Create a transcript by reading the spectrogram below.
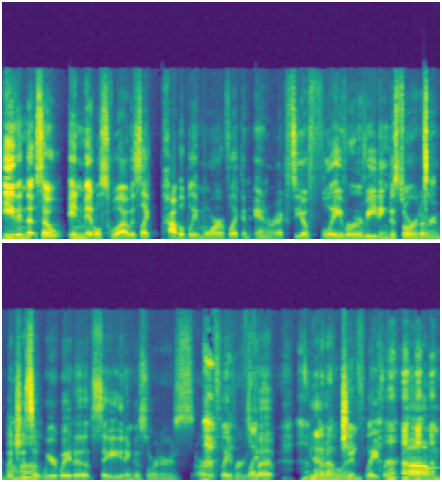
even though, so in middle school, I was like probably more of like an anorexia flavor of eating disorder, which is Uh-huh. a weird way to say eating disorders or flavors, Flavor. but you But know, I'm ching. flavor. Um,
